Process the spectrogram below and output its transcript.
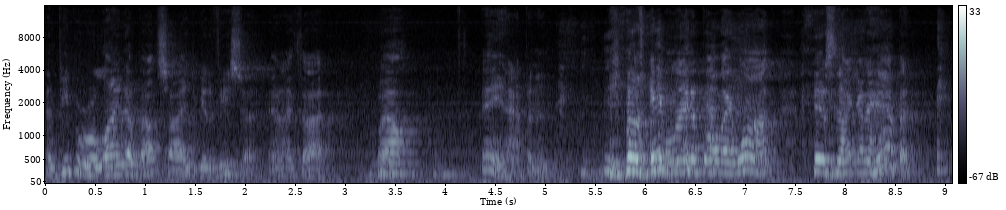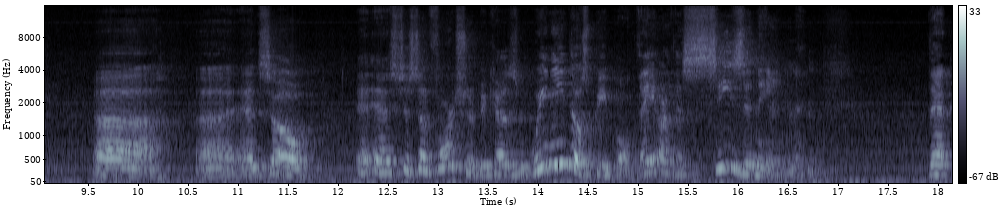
and people were lined up outside to get a visa, and I thought, well, it ain't happening. You know, they can line up all they want, it's not gonna happen. Uh, uh, and so, And, it's just unfortunate because we need those people. They are the seasoning that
